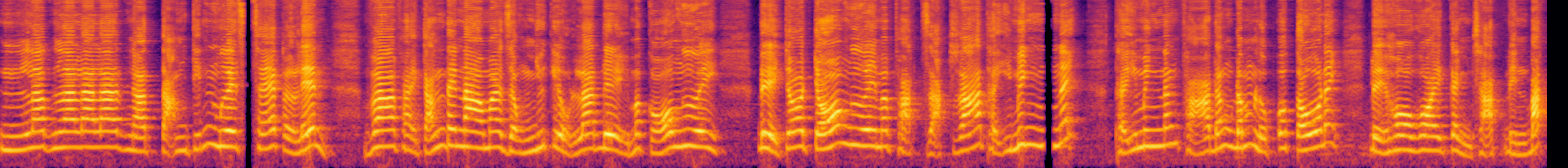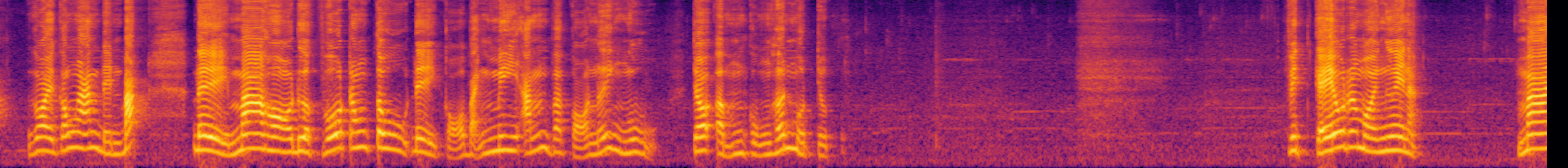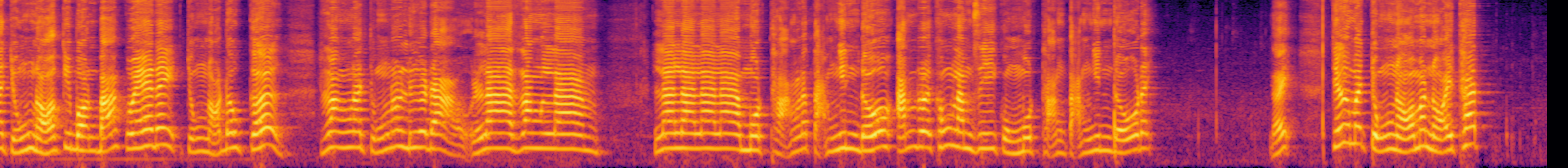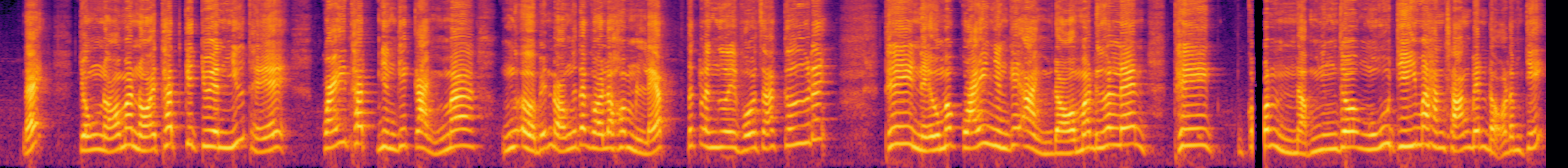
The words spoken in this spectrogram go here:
là là là là, là 8 9 10 xe trở lên? Và phải cắn thế nào mà giống như kiểu là để mà có người để cho chó người mà phạt giác ra thấy mình đấy thấy mình đang phá đang đấm lục ô tô đấy để họ gọi cảnh sát đến bắt gọi công an đến bắt để mà họ được vô trong tù để có bánh mì ăn và có nơi ngủ. Cho ấm cũng hơn một chút. Vịt kéo đó mọi người nè. Mà chúng nó, cái bọn bá que đấy, chúng nó đâu cơ rằng là chúng nó lừa đảo, là rằng là là là là là một tháng là tám nghìn đô, ăn rồi không làm gì cũng một tháng tám nghìn đô đấy. Đấy, chứ mà chúng nó mà nói thật, đấy, chúng nó mà nói thật cái chuyện như thế, quay thật những cái cảnh mà ở bên đó người ta gọi là hòm lép, tức là người vô gia cư đấy thì nếu mà quay những cái ảnh đó mà đưa lên, thì con nấm những giờ ngủ chi mà hắn sáng bên đó làm chi?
